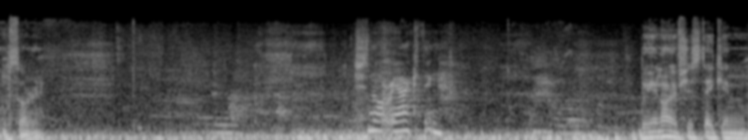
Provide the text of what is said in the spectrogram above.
I'm sorry. She's not reacting. Do you know if she's taking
